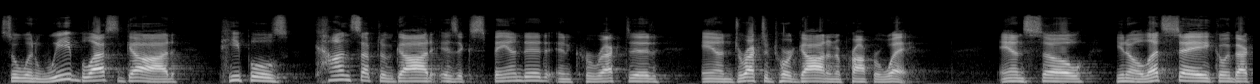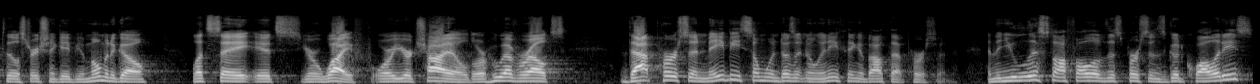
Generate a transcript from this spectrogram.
So when we bless God, people's concept of God is expanded and corrected and directed toward God in a proper way. And so you know, let's say, going back to the illustration I gave you a moment ago, let's say it's your wife or your child or whoever else, that person, maybe someone doesn't know anything about that person. And then you list off all of this person's good qualities.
